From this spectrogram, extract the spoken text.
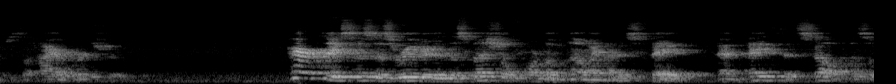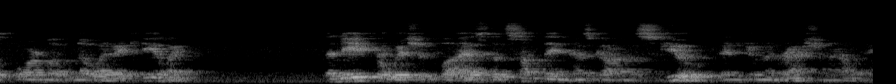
which is a higher virtue. Paraclesis is rooted in the special form of knowing that is faith, and faith itself is a form of noetic healing, the need for which implies that something has gone askew in human rationality.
